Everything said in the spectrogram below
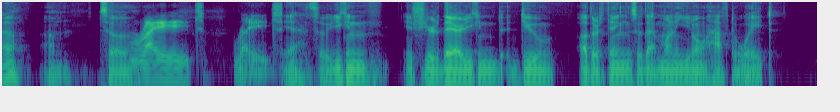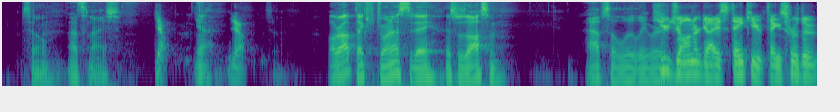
Oh. um so Right, right. yeah so you can if you're there you can do other things with that money you don't have to wait so that's nice. yeah Yep. well robb thanks for joining us today this was awesome Absolutely, we're, Huge honor, guys. Thank you. Thanks for the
